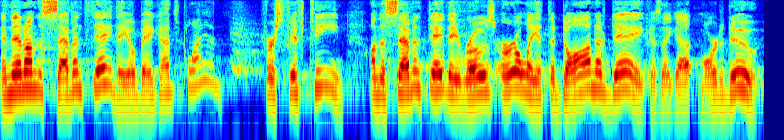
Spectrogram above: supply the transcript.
And then on the seventh day, they obey God's plan. Verse 15 On the seventh day, they rose early at the dawn of day because they got more to do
